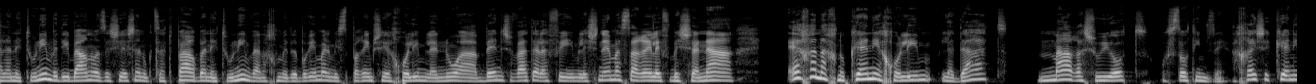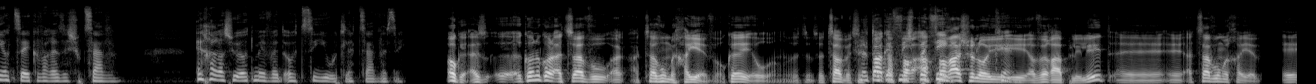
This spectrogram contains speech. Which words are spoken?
על הנתונים ודיברנו על זה שיש לנו קצת פער בנתונים, ואנחנו מדברים על מספרים שיכולים לנוע בין 7,000 ל-12,000 בשנה. איך אנחנו כן יכולים לדעת מה הרשויות עושות עם זה, אחרי שכן יוצא כבר איזשהו צו. איך הרשויות מוודאות ציות לצו הזה? אוקיי, okay, אז אה, קודם כל הצו הוא, הצו הוא מחייב, אוקיי? הוא, זה, צו בית משפט, הפרה שלו כן. היא עבירה פלילית, הצו הוא מחייב. אה,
